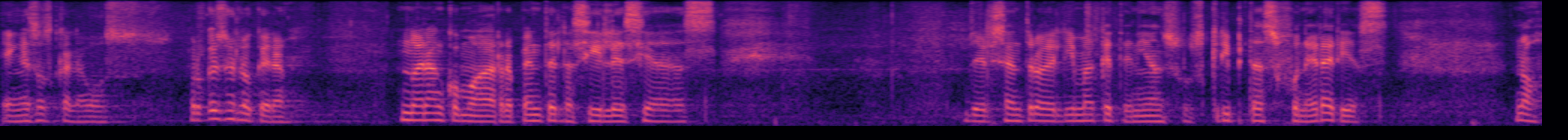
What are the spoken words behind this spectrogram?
en esos calabozos. Porque eso es lo que eran. No eran como de repente las iglesias del centro de Lima que tenían sus criptas funerarias. No,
